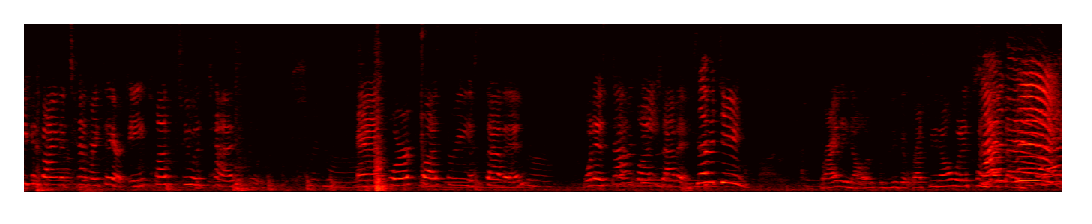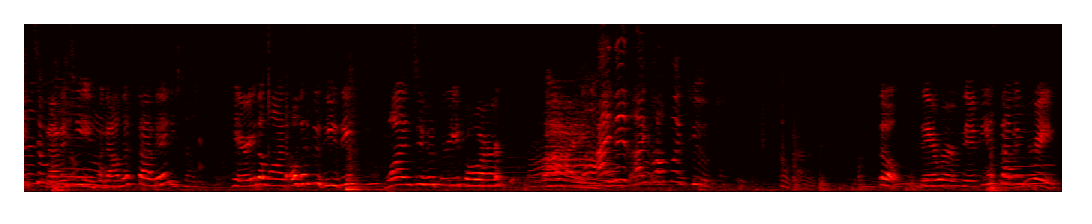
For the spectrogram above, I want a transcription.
We can find a 10 right there. 8 plus 2 is 10. And 4 plus 3 is 7. What is 10 plus 7? 17. Riley knows. But do the rest of you know? What is 10 plus 7? 17. Put down the 7. Carry the 1. Oh, this is easy. 1, 2, 3, 4, 5. I did. I count like twos. So, there were 57 grapes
